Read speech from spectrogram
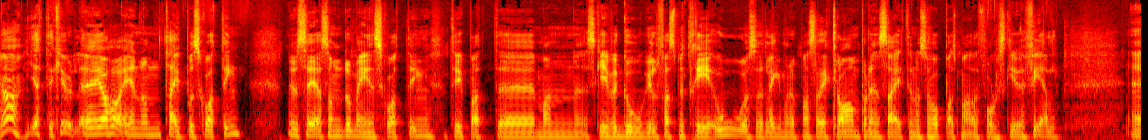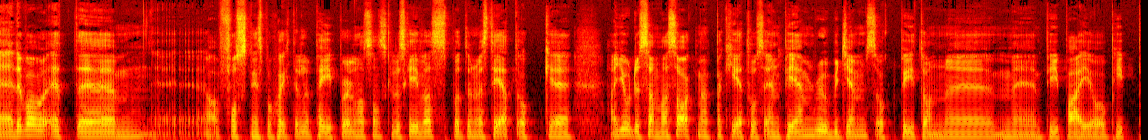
Ja, jättekul. Eh, jag har en om typo-squatting. Det vill säga som domain-squatting. Typ att eh, man skriver Google fast med tre O och så lägger man upp massa reklam på den sajten och så hoppas man att folk skriver fel. Eh, det var ett ehm, ja, forskningsprojekt eller paper eller något som skulle skrivas på ett universitet och han gjorde samma sak med paket hos NPM, RubyGems och Python med PyPy och PIP.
